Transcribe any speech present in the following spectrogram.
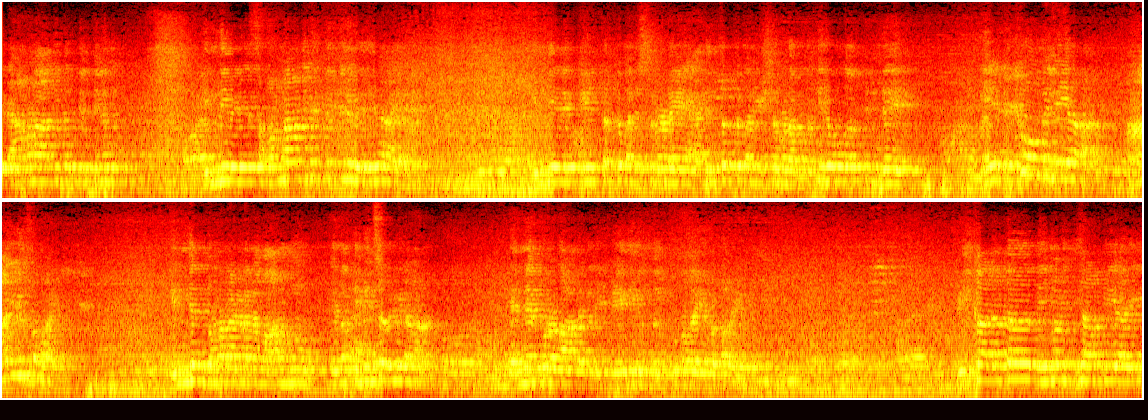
ബ്രാഹ്മണാധിപത്യത്തിനും ഇന്ത്യയിലെ സവർണാധിപത്യത്തിനും എതിരായ ഇന്ത്യയിലെ കീഴ്ത്തട്ട് മനുഷ്യരുടെ അടിത്തട്ട് മനുഷ്യരുടെ പ്രതിരോധത്തിന്റെ ഏറ്റവും വലിയ ആയുധമായി ഇന്ത്യൻ ഭരണഘടന മാറുന്നു എന്ന തിരിച്ചറിവിലാണ് എന്നെ പോലുള്ള ആളുകൾ ഈ വേദിയിൽ നിൽക്കുന്നത് എന്ന് പറയുന്നു പിൽക്കാലത്ത് നിയമവിദ്യാർത്ഥിയായി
